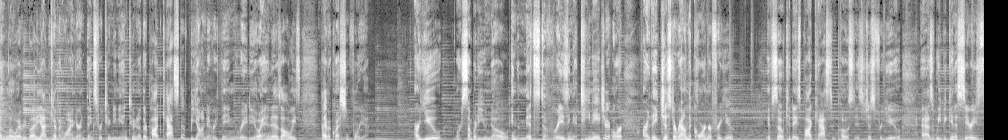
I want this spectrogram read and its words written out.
Hello, everybody. I'm Kevin Winder, and thanks for tuning in to another podcast of Beyond Everything Radio. And as always, I have a question for you. Are you or somebody you know in the midst of raising a teenager, or are they just around the corner for you? If so, today's podcast and post is just for you as we begin a series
